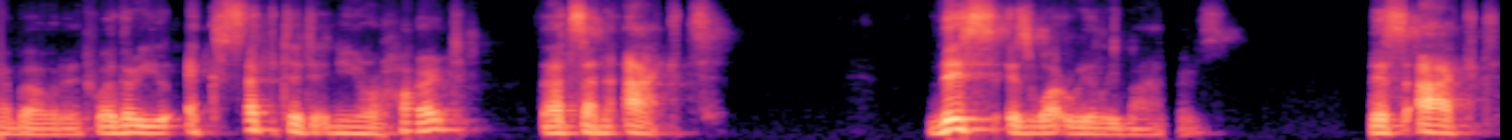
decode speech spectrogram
about it, whether you accept it in your heart, that's an act. This is what really matters. This act.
